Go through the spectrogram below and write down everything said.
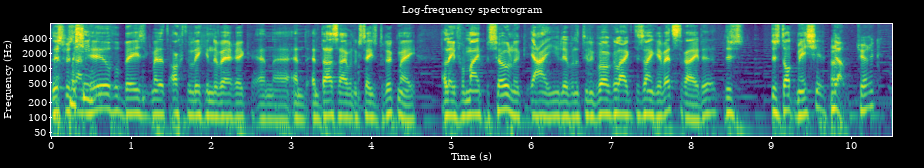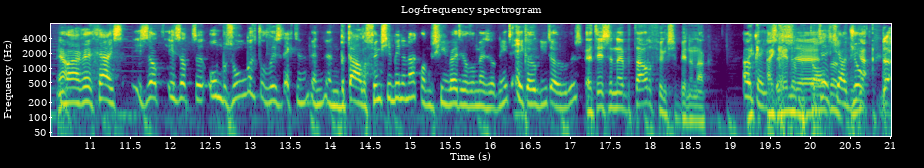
Dus we zijn heel veel bezig met het achterliggende werk. En, eh, en, en daar zijn we nog steeds druk mee. Alleen voor mij persoonlijk, ja, jullie hebben natuurlijk wel gelijk, er zijn geen wedstrijden. Dus, dus dat mis je. Ja, Tjerk? Ja. Maar eh, Gijs, is dat, is dat eh, onbezoldigd of is het echt een, een, een betaalde functie binnen NAC? Want misschien weten heel veel mensen dat niet. Ik ook niet overigens. Het is een betaalde functie binnen NAC. Oké, dus dat is jouw job. Da-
